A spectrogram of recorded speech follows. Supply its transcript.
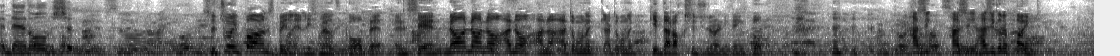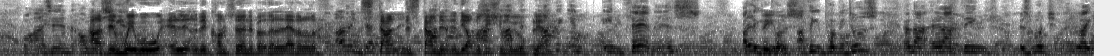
And then all of a sudden, So Joey Barton's been letting his mouth go a bit and saying, "No, no, no, I know, I know, I don't want to, I don't want to give that oxygen or anything." But has he, has he, has he got a point? But as in, we As in, we were a little bit concerned about the level of I think stand, the standard in the opposition I, I, we were playing. I think, in, in fairness, I They'd think, it pro- I think it probably does, and I, and I think as much like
